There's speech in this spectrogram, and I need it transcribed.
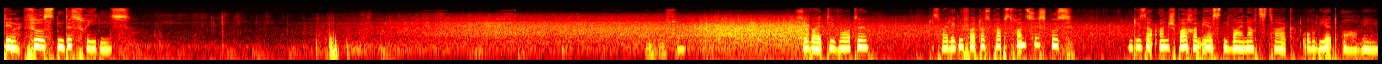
den Fürsten des Friedens. Soweit die Worte des Heiligen Vaters Papst Franziskus in dieser Ansprache am ersten Weihnachtstag Urbi et Orbi.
